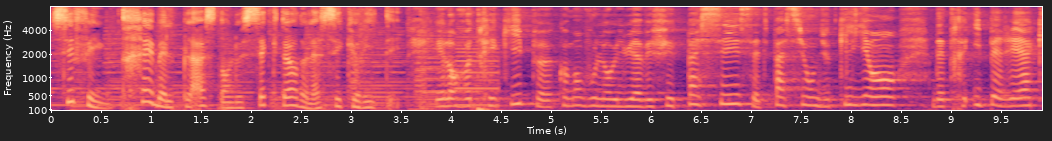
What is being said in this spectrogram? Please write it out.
s'est fait une très belle place dans le secteur de la sécurité. Et alors votre équipe, comment vous lui avez fait passer cette passion du client, d'être hyper réactif,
